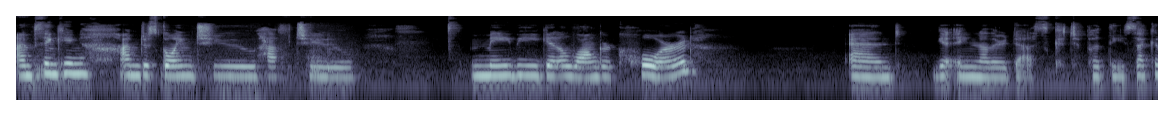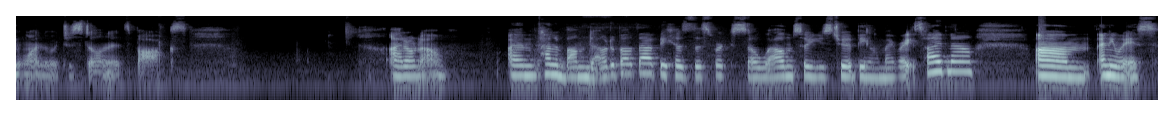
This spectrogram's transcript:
I'm thinking I'm just going to have to maybe get a longer cord and get another desk to put the second one, which is still in its box. I don't know. I'm kind of bummed out about that because this works so well. I'm so used to it being on my right side now. Um, anyways,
